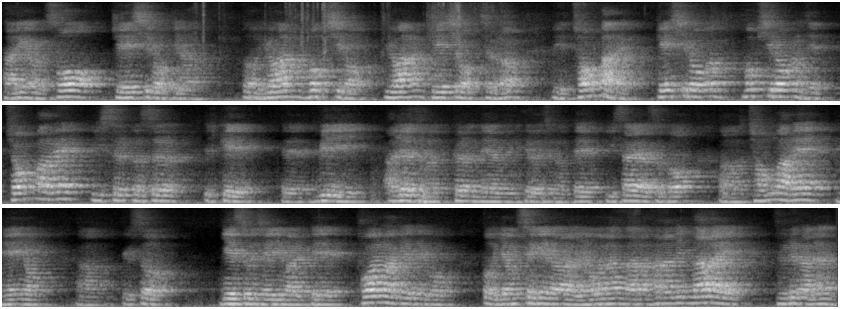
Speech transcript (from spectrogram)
다르게 말하면 소계시록이라, 또 요한목시록, 요한계시록처럼 이 종말에 계시록은 목시록은 이제 종말에 있을 것을 이렇게 예, 미리 알려주는 그런 내용이 되어지는데 이사야서도 어, 종말의 내용 어, 그래서 예수 재림할 때 부활하게 되고 또 영생의 나라 영원한 나라 하나님 나라에 들어가는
